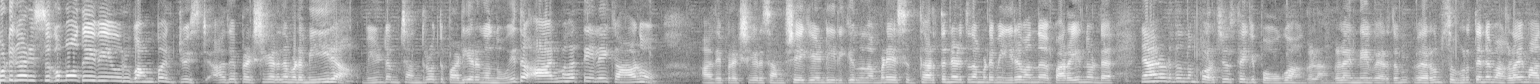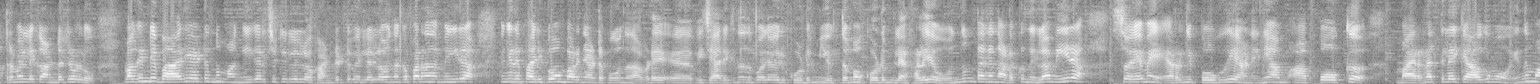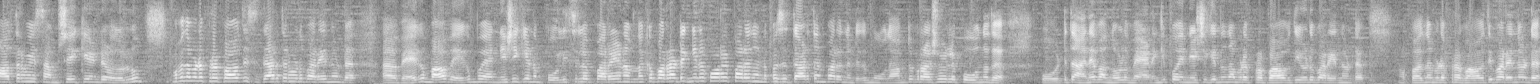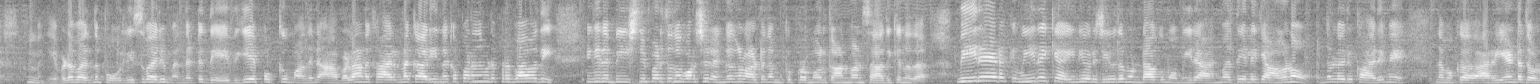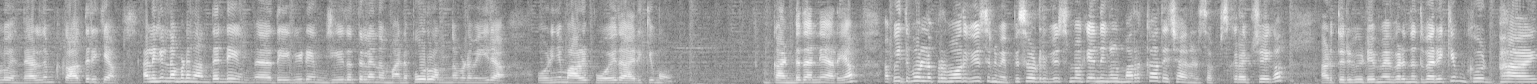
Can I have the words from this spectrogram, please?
കൂട്ടുകാരി സുഗമോദേവി ഒരു വമ്പൻ ട്വിസ്റ്റ് അത് പ്രേക്ഷകർ നമ്മുടെ മീര വീണ്ടും ചന്ദ്രോത്ത് പടിയിറങ്ങുന്നു. ഇത് ആത്മഹത്യയിലേക്കാണോ? അതെ പ്രേക്ഷകർ സംശയിക്കേണ്ടിയിരിക്കുന്നു. നമ്മുടെ സിദ്ധാർത്ഥന്റെ അടുത്ത് നമ്മുടെ മീര വന്ന് പറയുന്നുണ്ട് ഞാനിവിടെ നിന്നും കുറച്ച് ദിവസത്തേക്ക് പോകും അങ്കിൾ. അങ്കിൾ എന്നെ വെറും വെറും സുഹൃത്തിന്റെ മകളായി മാത്രമല്ലേ കണ്ടിട്ടുള്ളൂ. മകന്റെ ഭാര്യയായിട്ടൊന്നും അംഗീകരിച്ചിട്ടില്ലല്ലോ കണ്ടിട്ടുമില്ലല്ലോ എന്നൊക്കെ പറഞ്ഞ മീര ഇങ്ങനെ പരിഭവം പറഞ്ഞാട്ട് പോകുന്നത്. അവിടെ വിചാരിക്കുന്നത് പോലെ ഒരു കൊടും യുദ്ധമോ കൊടും ലഹളയോ ഒന്നും തന്നെ നടക്കുന്നില്ല. മീര സ്വയമേ ഇറങ്ങി പോകുകയാണ്. ഇനി ആ- പോക്ക് മരണത്തിലേക്കാകുമോ എന്ന് മാത്രമേ സംശയിക്കേണ്ടതുള്ളൂ. അപ്പോൾ നമ്മുടെ പ്രഭാവത്തെ സിദ്ധാർത്ഥനോട് പറയുന്നുണ്ട് വേഗം വാ വേഗം പോയി അന്വേഷിക്കണം. പോലീസിൽ പറയണം എന്നൊക്കെ പറഞ്ഞിട്ട് ഇങ്ങനെ കുറേ പറയുന്നുണ്ട്. അപ്പോൾ സിദ്ധാർത്ഥൻ പറയുന്നുണ്ട് ഇത് മൂന്നാമത്തെ പ്രാവശ്യമല്ലേ പോകുന്നത്? പോയിട്ട് താനേ വന്നോളൂ. വേണമെങ്കിൽ പോയി അന്വേഷിക്കുന്നത് നമ്മുടെ പ്രഭാവതിയോട് പറയുന്നുണ്ട്. അപ്പോൾ നമ്മുടെ പ്രഭാവതി പറയുന്നുണ്ട് ഇവിടെ വരുന്ന പോലീസ് വരും. എന്നിട്ട് ദേവികയെ പൊക്കും. അതിന് അവളാണ് കാരണക്കാരി എന്നൊക്കെ പറഞ്ഞ് നമ്മുടെ പ്രഭാവതി ഇങ്ങനെ ഭീഷണിപ്പെടുത്തുന്ന കുറച്ച് രംഗങ്ങളായിട്ട് നമുക്ക് പ്രൊമോയിൽ കാണുവാൻ സാധിക്കുന്നത്. മീരയുടെ മീരയ്ക്ക് ഇനി ഒരു ജീവിതം ഉണ്ടാകുമോ മീര ആത്മഹത്യയിലേക്ക് ആകണോ എന്നുള്ളൊരു കാര്യമേ നമുക്ക് അറിയേണ്ടതുള്ളൂ. എന്തായാലും നമുക്ക് കാത്തിരിക്കാം. അല്ലെങ്കിൽ നമ്മുടെ നന്ദന്റെയും ദേവിയുടെയും ജീവിതത്തിൽ നിന്ന് മനഃപൂർവം നമ്മുടെ മീര ഒഴിഞ്ഞു മാറി പോയതായിരിക്കുമോ കണ്ടു തന്നെ അറിയാം. അപ്പോൾ ഇതുപോലുള്ള പ്രൊമോ റിവ്യൂസിനും എപ്പിസോഡ് റിവ്യൂസിനും ഒക്കെ നിങ്ങൾ മറക്കാതെ ചാനൽ സബ്സ്ക്രൈബ് ചെയ്യുക. അടുത്തൊരു വീഡിയോ വരുന്നത് വരയ്ക്കും. Good bye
